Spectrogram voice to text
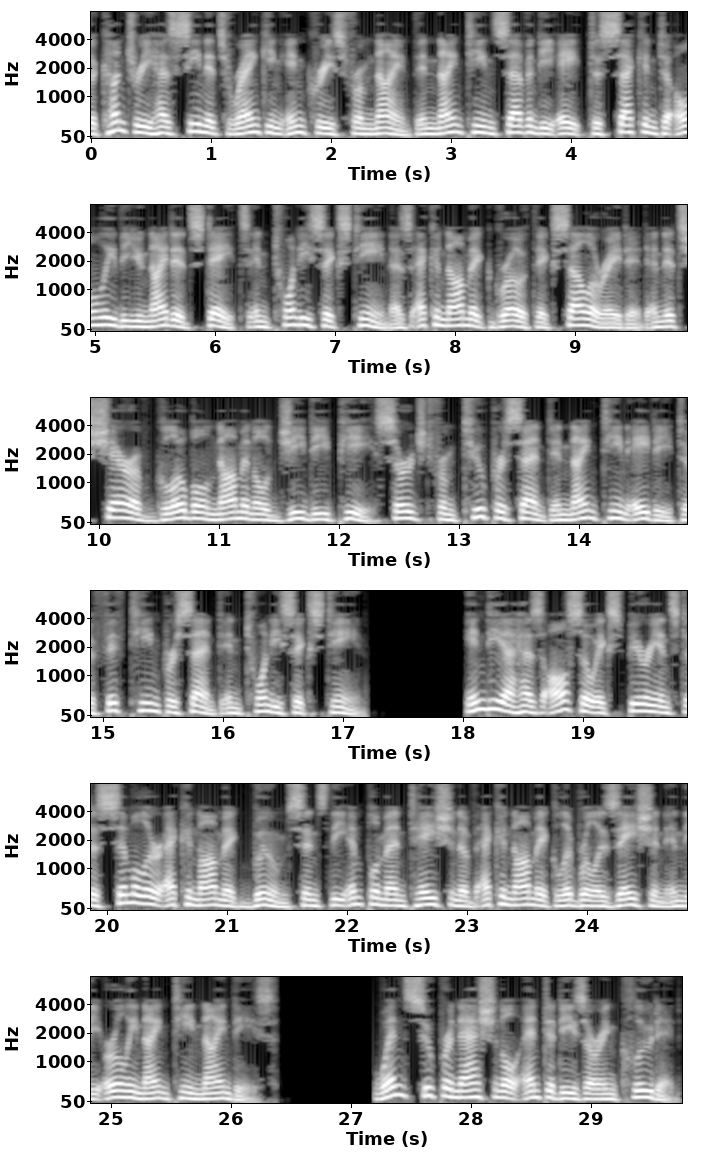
the country has seen its ranking increase from ninth in 1978 to second to only the United States in 2016 as economic growth accelerated and its share of global nominal GDP surged from 2% in 1980 to 15% in 2016. India has also experienced a similar economic boom since the implementation of economic liberalisation in the early 1990s. When supranational entities are included,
